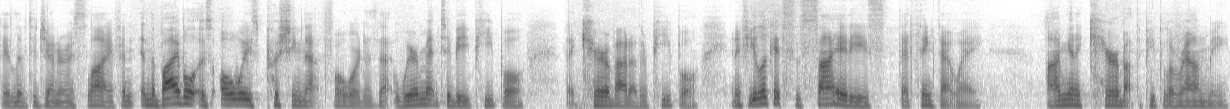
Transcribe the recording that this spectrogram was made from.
They lived a generous life. And, and the Bible is always pushing that forward, is that we're meant to be people that care about other people. And if you look at societies that think that way, I'm going to care about the people around me.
